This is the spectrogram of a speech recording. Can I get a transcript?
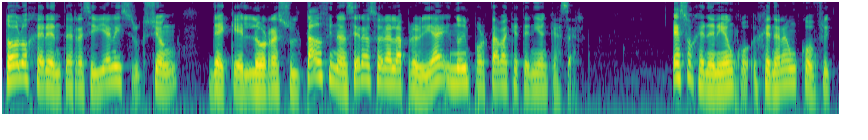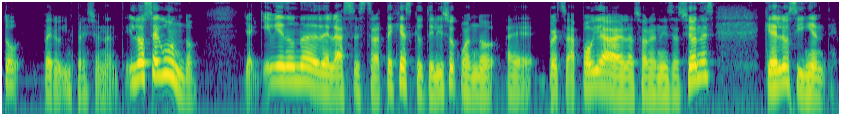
todos los gerentes recibían la instrucción de que los resultados financieros eran la prioridad y no importaba qué tenían que hacer. Eso genera un, un conflicto, pero impresionante. Y lo segundo, y aquí viene una de las estrategias que utilizo cuando eh, pues apoyo a las organizaciones, que es lo siguiente.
